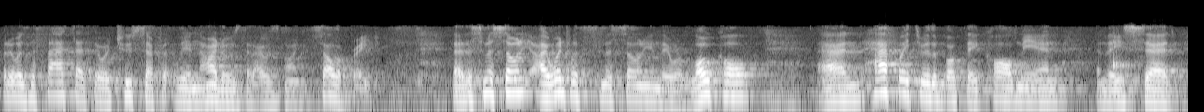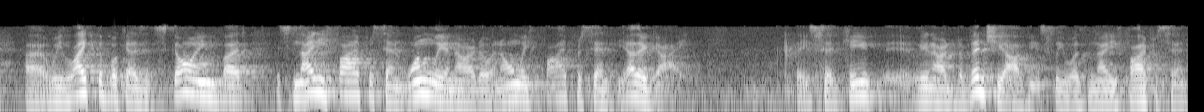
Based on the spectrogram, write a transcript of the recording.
but it was the fact that there were two separate Leonardos that I was going to celebrate. Uh, the Smithsonian, I went with the Smithsonian, they were local, and halfway through the book they called me in and they said, uh, we like the book as it's going, but it's 95% one Leonardo and only 5% the other guy. They said, can you, Leonardo da Vinci obviously was the 95%.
